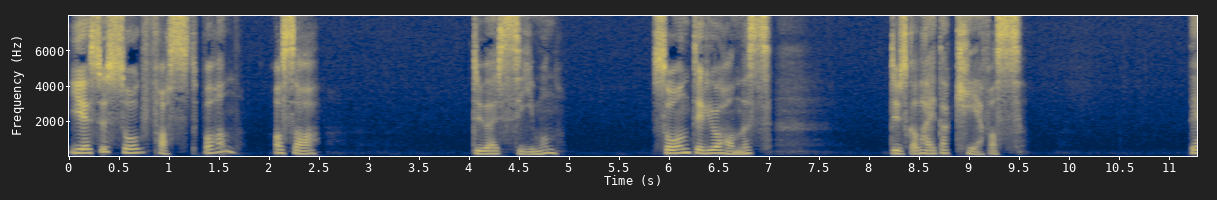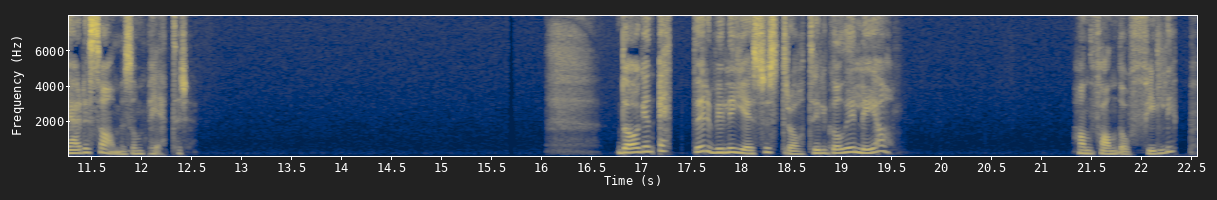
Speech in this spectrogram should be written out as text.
Jesus så fast på han og sa, Du er Simon, sønn til Johannes, du skal heita Kefas. Det er det samme som Peter. Dagen etter ville Jesus dra til Galilea. Han fant da Philip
